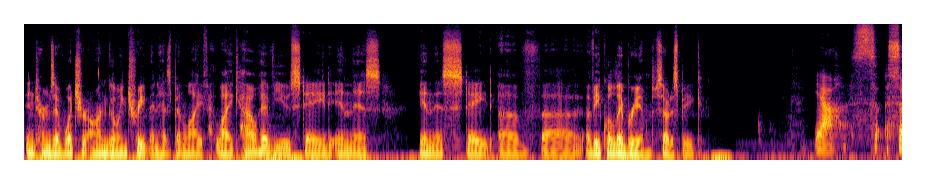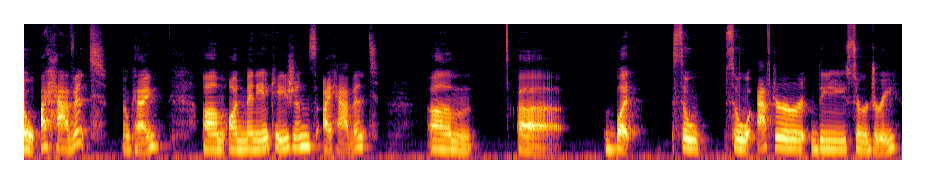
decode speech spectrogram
in terms of what your ongoing treatment has been like. Like, how have you stayed in this in this state of uh, of equilibrium, so to speak? Yeah. So, so I haven't. Okay. Um, on many occasions, I haven't. Um, uh, but so so after the surgery,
